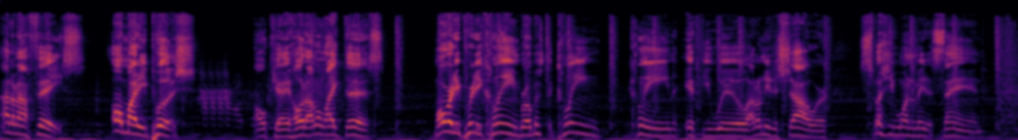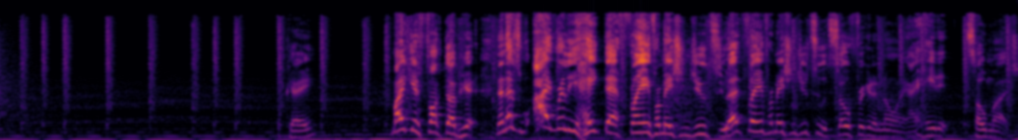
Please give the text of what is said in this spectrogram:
Out of my face. Almighty push. Okay, hold on. I don't like this. I'm already pretty clean, bro. Mr. Clean, clean, if you will. I don't need a shower. Especially one made of sand. Okay. Might get fucked up here. Now that's I really hate that flame formation jutsu. That flame formation jutsu is so freaking annoying. I hate it so much.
